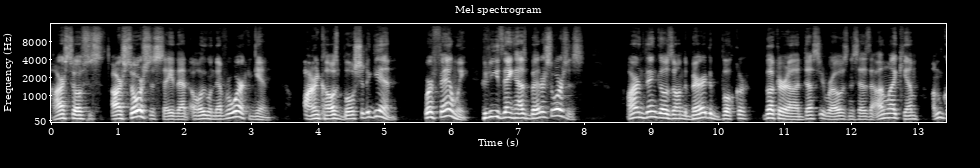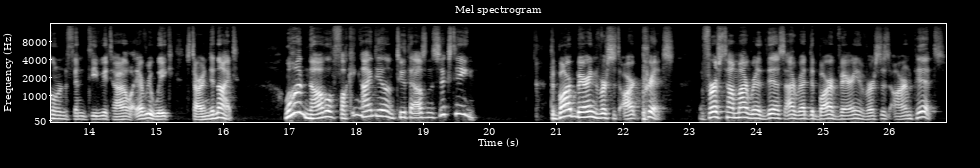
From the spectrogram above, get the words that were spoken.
our sources our sources say that Ole will never work again. Arn calls bullshit again. We're family. Who do you think has better sources? Arn then goes on to bury the Booker Booker uh, Dusty Rhodes and says that unlike him, I'm going to defend the TV title every week starting tonight. What a novel fucking idea in 2016. The Barbarian versus Art Pritts. The first time I read this, I read The Barbarian versus Arn Pitts.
